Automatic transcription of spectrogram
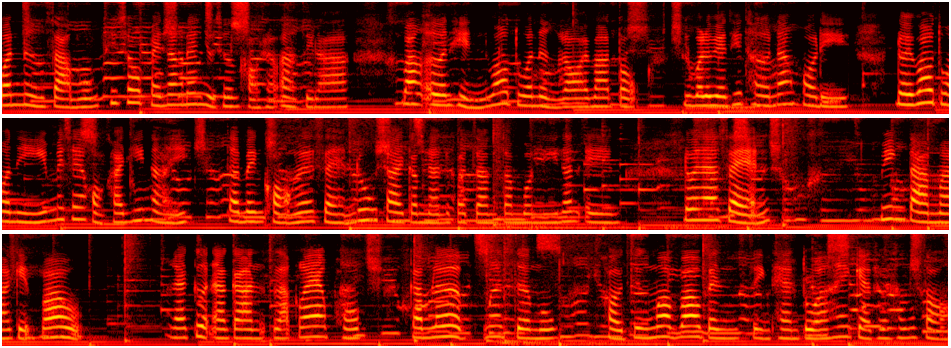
วันหนึ่งสาวมุกที่ชอบไปนั่งเล่นอยู่เชิงเขาแถวอ่างศิลาบังเอิญเห็นว่าวตัวหนึ่งลอยมาตก อยู่บริเวณที่เธอนั่งพอดี โดยว่าวตัวนี้ไม่ใช่ของใครที่ไหน แต่เป็นของนายแสนลูกชายกำนันประจำตำบลนนี้นั่นเอง โดยนายแสนวิ่งตามมาเก็บว่าว และเกิดอาการรักแรกพบกำเริบเมื่อเจอมุก เขาจึงมอบว่าวเป็นสิ่งแทนตัวให้แก่เธอทั้งสอง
